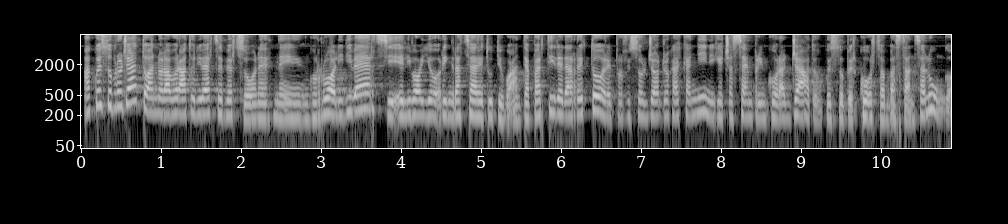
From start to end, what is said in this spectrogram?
A questo progetto hanno lavorato diverse persone nei, con ruoli diversi e li voglio ringraziare tutti quanti, a partire dal rettore, il professor Giorgio Calcagnini che ci ha sempre incoraggiato in questo percorso abbastanza lungo,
